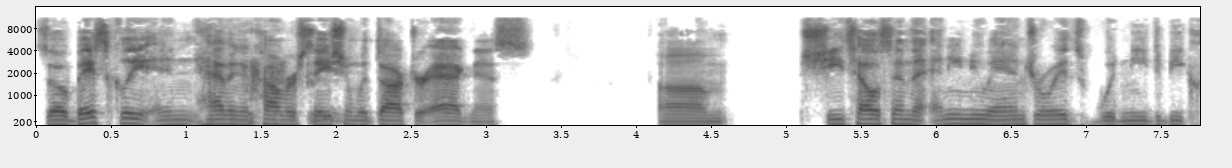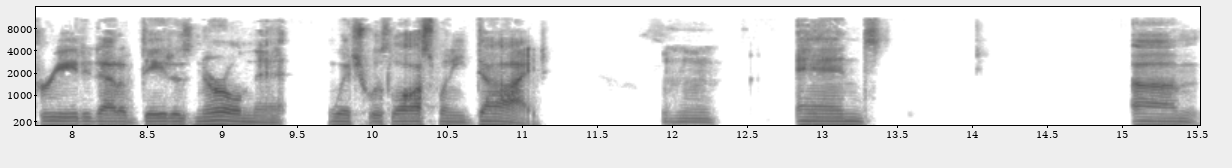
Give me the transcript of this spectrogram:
So basically, in having a conversation with Dr. Agnes, um, she tells him that any new androids would need to be created out of Data's neural net, which was lost when he died. Hmm And um,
